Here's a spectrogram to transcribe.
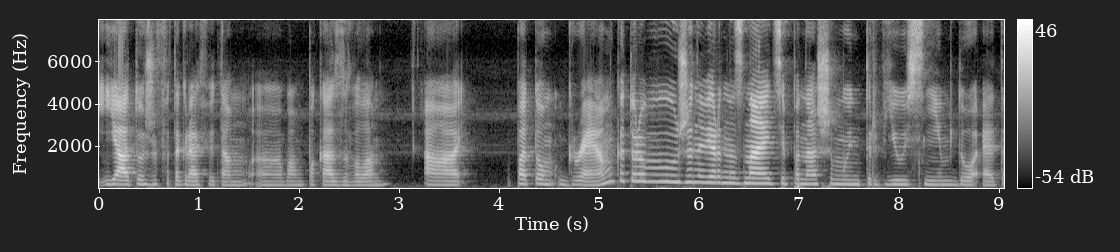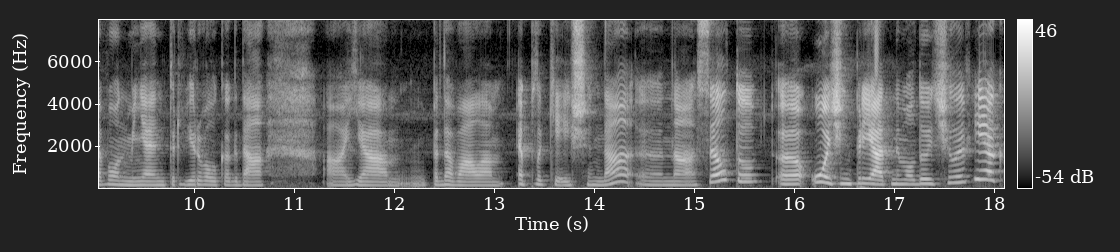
я тоже фотографию там вам показывала, а, Потом Грэм, которого вы уже, наверное, знаете по нашему интервью с ним до этого. Он меня интервьюировал, когда а, я подавала application да, э, на Селту. Э, очень приятный молодой человек.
